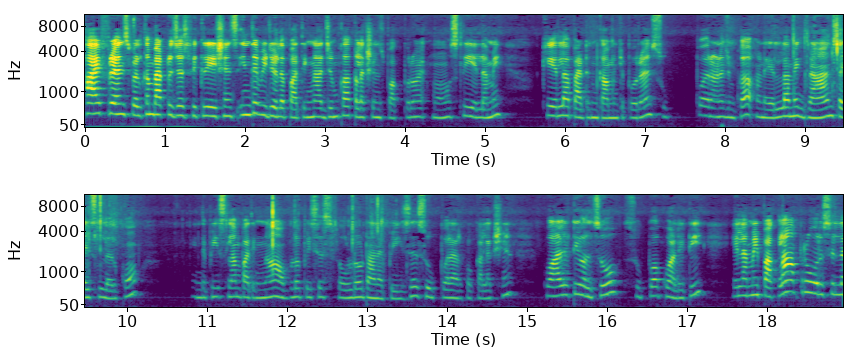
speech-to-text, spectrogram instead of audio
Hi friends welcome back to just creations இந்த வீடியோவில் பார்த்தீங்கன்னா ஜும்கா கலெக்ஷன்ஸ் பார்க்க போகிறோம் மோஸ்ட்லி எல்லாமே கேரளா பேட்டர்ன் காமிக்க போகிறேன் சூப்பரான ஜும்கா ஆனால் எல்லாமே கிராண்ட் சைஸில் இருக்கும். இந்த பீஸ்லாம் பார்த்தீங்கன்னா அவ்வளோ பீசஸ் சோல்ட் அவுட் ஆன பீஸு சூப்பராக இருக்கும் collection quality also super quality எல்லாமே பார்க்கலாம். அப்புறம் ஒரு சில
